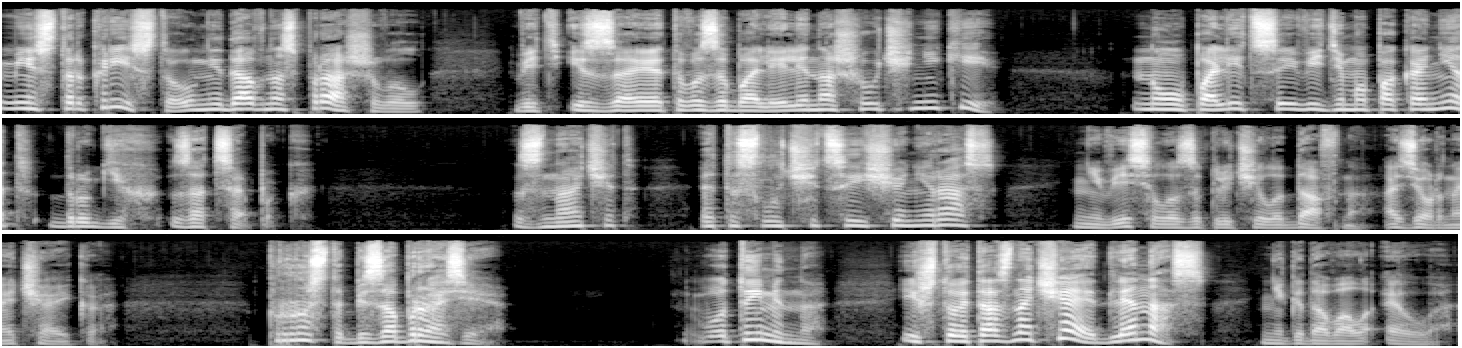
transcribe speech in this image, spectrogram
«Мистер Кристал недавно спрашивал, ведь из-за этого заболели наши ученики. Но у полиции, видимо, пока нет других зацепок». «Значит, это случится еще не раз?» — невесело заключила Дафна, озерная чайка. «Просто безобразие!» «Вот именно. И что это означает для нас?» — негодовала Элла.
